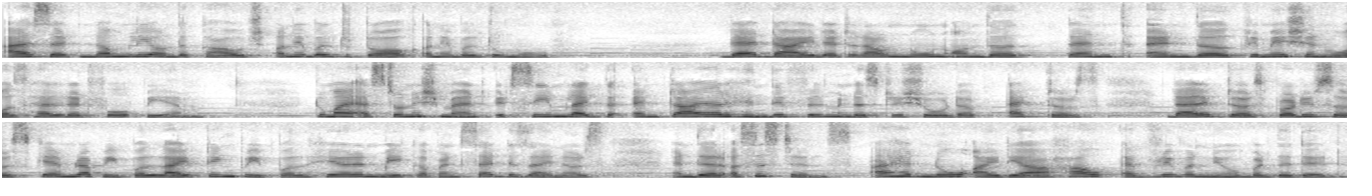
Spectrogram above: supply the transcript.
I sat numbly on the couch, unable to talk, unable to move. Dad died at around noon on the 10th, and the cremation was held at 4 pm. To my astonishment, it seemed like the entire Hindi film industry showed up actors, directors, producers, camera people, lighting people, hair and makeup, and set designers, and their assistants. I had no idea how everyone knew, but they did.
